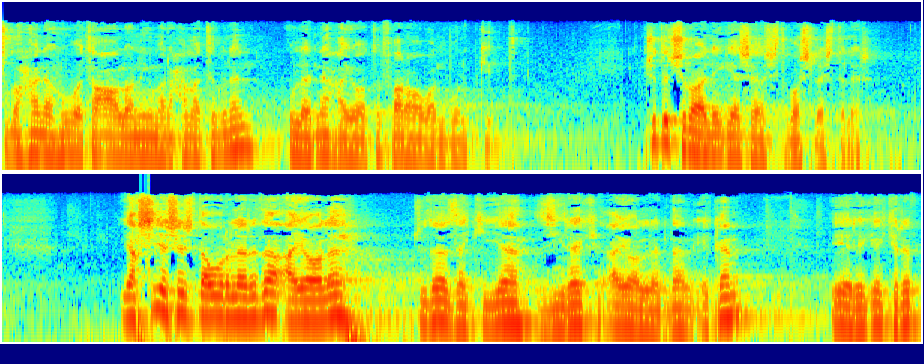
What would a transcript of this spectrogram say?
subhanahu va taoloning marhamati bilan ularni hayoti farovon bo'lib ketdi. Juda chiroyli yashashni boshlashdilar. Yaxshi yashash davrlarida ayoli juda zakiya ziyrak ayollardan ekan. Eriga kirib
